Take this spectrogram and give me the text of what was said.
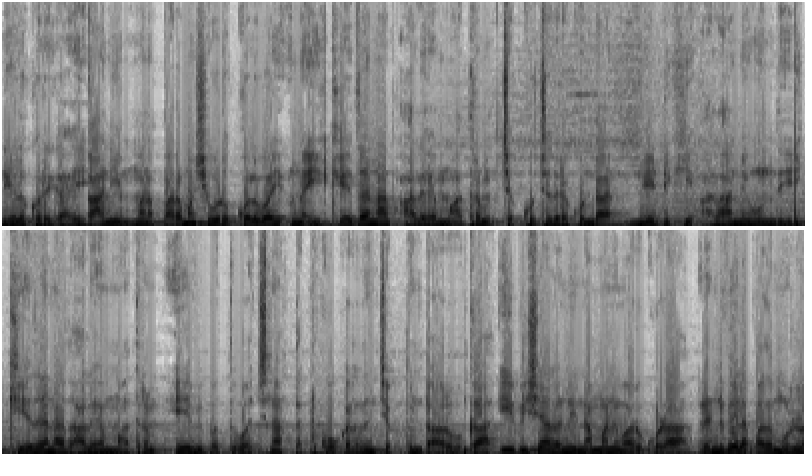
నేల కొరిగాయి. కానీ మన పరమశివుడు కొలువై ఉన్న ఈ కేదార్నాథ్ ఆలయం మాత్రం చెక్కు చెదరకుండా నేటికి అలానే ఉంది. ఈ కేదార్నాథ్ ఆలయం మాత్రం ఏ విపత్తు వచ్చినా తట్టుకోగలదని చెప్తుంటారు. ఇంకా ఈ విషయాలని నమ్మని వారు కూడా రెండు వేల పదమూడులో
